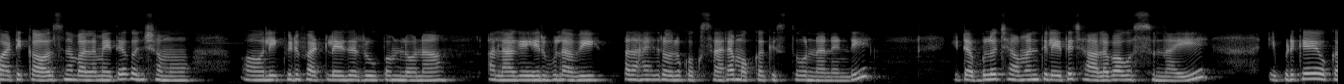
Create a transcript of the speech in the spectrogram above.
వాటికి కావాల్సిన బలం అయితే కొంచెము లిక్విడ్ ఫర్టిలైజర్ రూపంలోన అలాగే ఎరువులు అవి పదహైదు రోజులకు ఒకసారి ఆ మొక్కకి ఇస్తూ ఉన్నానండి. ఈ టబ్బులో చామంతిలు అయితే చాలా బాగా వస్తున్నాయి. ఇప్పటికే ఒక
